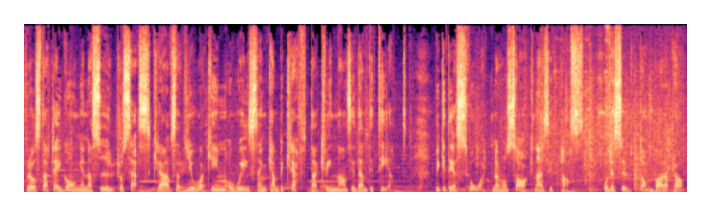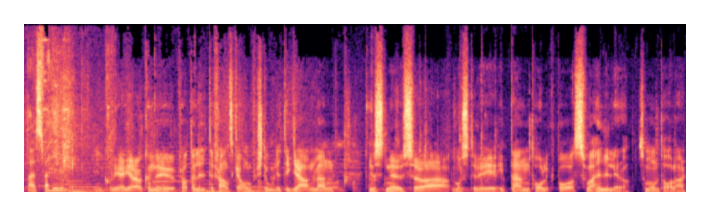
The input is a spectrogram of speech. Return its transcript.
För att starta igång en asylprocess krävs att Joakim och Wilson kan bekräfta kvinnans identitet. Vilket är svårt när hon saknar sitt pass och dessutom bara pratar swahili. Min kollega då kunde ju prata lite franska, hon förstod lite grann. Men just nu så äh, måste vi hitta en tolk på swahili då, som hon talar.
